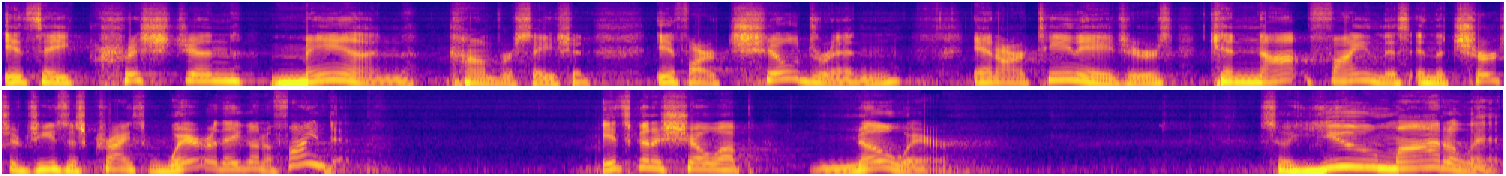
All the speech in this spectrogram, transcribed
it's a Christian man conversation. If our children and our teenagers cannot find this in the church of Jesus Christ, where are they going to find it? It's going to show up nowhere. So you model it.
